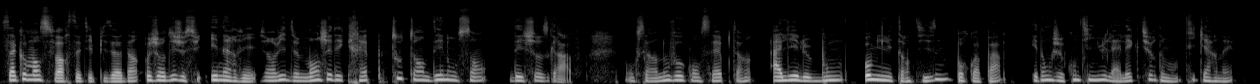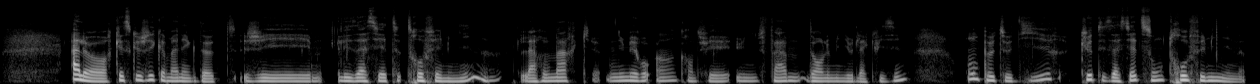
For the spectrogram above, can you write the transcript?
ça commence fort cet épisode. Hein. Aujourd'hui, je suis énervée. J'ai envie de manger des crêpes tout en dénonçant des choses graves. Donc c'est un nouveau concept, hein. allier le bon au militantisme, pourquoi pas. Et donc je continue la lecture de mon petit carnet. Alors, qu'est-ce que j'ai comme anecdote? J'ai les assiettes trop féminines. La remarque numéro un quand tu es une femme dans le milieu de la cuisine, on peut te dire que tes assiettes sont trop féminines.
